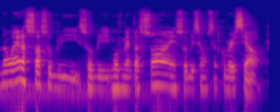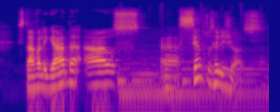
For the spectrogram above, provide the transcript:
não era só sobre, sobre movimentações, sobre ser um centro comercial. Estava ligada aos uh, centros religiosos.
